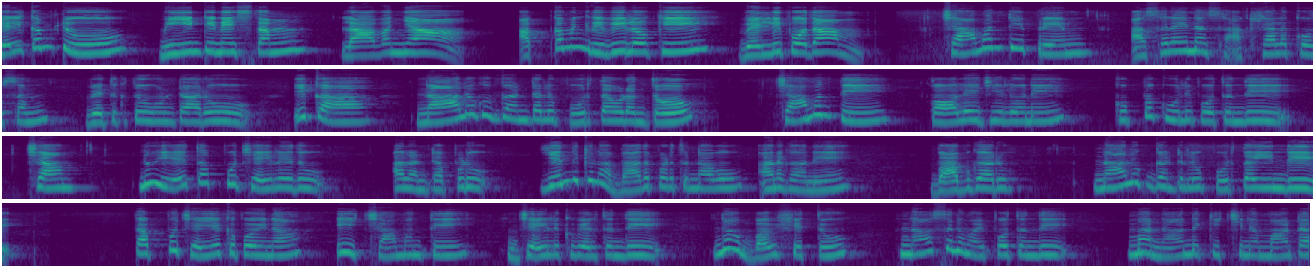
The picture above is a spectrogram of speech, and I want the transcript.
Welcome to me ఇంటి నేస్తం Lavanya. Upcoming రివ్యూలోకి వెళ్ళిపోదాం. చామంతి ప్రేమ్ అసలైన సాక్ష్యాల కోసం వెతుకుతూ ఉంటారు. ఇక నాలుగు గంటలు పూర్తవడంతో చామంతి కాలేజీలోనే కుప్ప కూలిపోతుంది చామ్ నువ్వు ఏ తప్పు చేయలేదు. అలాంటప్పుడు ఎందుకు నా బాధపడుతున్నావు? అనగానే బాబుగారు నాలుగు గంటలు పూర్తయింది. తప్పు చెయ్యకపోయినా ఈ చామంతి జైలుకు వెళ్తుంది. నా భవిష్యత్తు నాశనమైపోతుంది. మా నాన్నకిచ్చిన మాట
